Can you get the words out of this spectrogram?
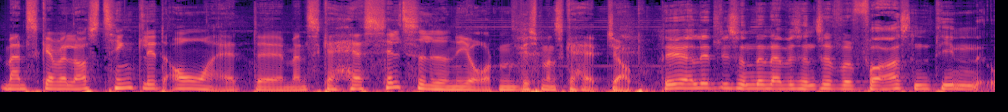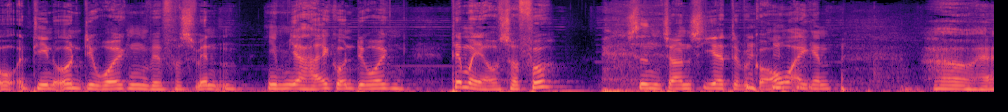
man skal vel også tænke lidt over, at øh, man skal have selvtilliden i orden, hvis man skal have et job. Det er lidt ligesom den der, hvis han siger, for, for resten, din, din ondt i ryggen vil forsvinde. Jamen, jeg har ikke ondt i ryggen. Det må jeg jo så få, siden John siger, at det vil gå over igen. Oh, ja.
